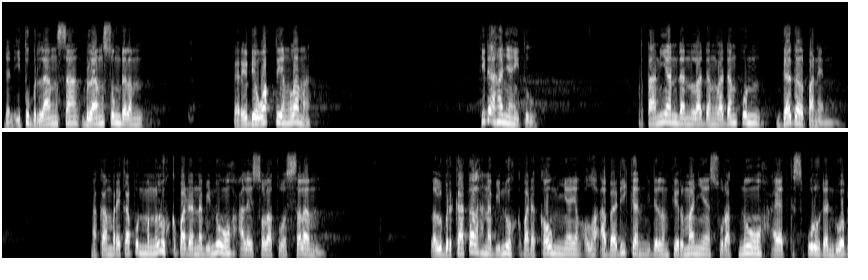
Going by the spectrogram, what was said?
Dan itu berlangsung, berlangsung dalam periode waktu yang lama. Tidak hanya itu, pertanian dan ladang-ladang pun gagal panen. Maka mereka pun mengeluh kepada Nabi Nuh alaihissalatu wassalam Lalu berkatalah Nabi Nuh kepada kaumnya yang Allah abadikan di dalam firman-Nya surat Nuh ayat ke-10 dan 12.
